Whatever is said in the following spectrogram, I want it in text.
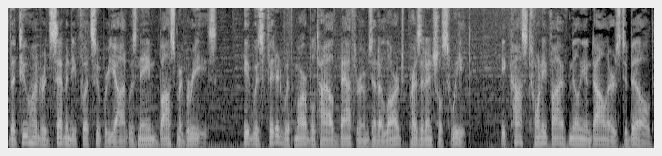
The 270-foot super yacht was named Bosma Breeze. It was fitted with marble-tiled bathrooms and a large presidential suite. It cost $25 million to build,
